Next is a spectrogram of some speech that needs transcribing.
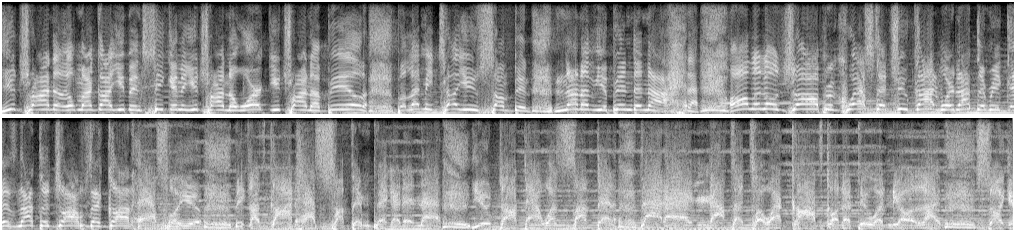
You're trying to, oh my God, you've been seeking and you're trying to work, you're trying to build. But let me tell you something, none of you been denied. All of those job requests that you got were not the is not the jobs that God has for you. Because God has something bigger than that. You thought that was something that ain't nothing to what God's gonna do in your life. So you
